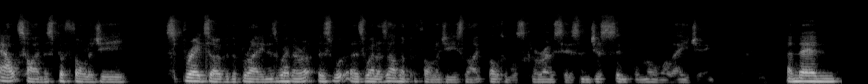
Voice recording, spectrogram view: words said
Alzheimer's pathology spreads over the brain as well as, as well as other pathologies like multiple sclerosis and just simple normal aging. And then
